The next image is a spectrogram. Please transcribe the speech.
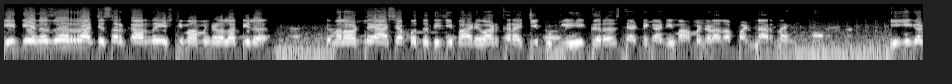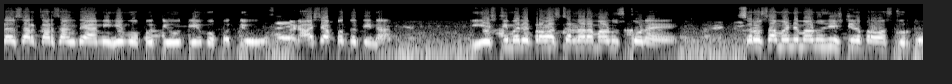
ती देणं जर राज्य सरकारनं एस टी महामंडळाला दिलं तर मला वाटतंय अशा पद्धतीची भाडेवाढ करायची कुठलीही गरज त्या ठिकाणी महामंडळाला पडणार नाही. एकीकडं सरकार सांगते आम्ही हे मोफत देऊ ते मोफत देऊ. आणि अशा पद्धतीनं एसटी मध्ये प्रवास करणारा माणूस कोण आहे? सर्वसामान्य माणूस एसटीनं प्रवास करतो.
